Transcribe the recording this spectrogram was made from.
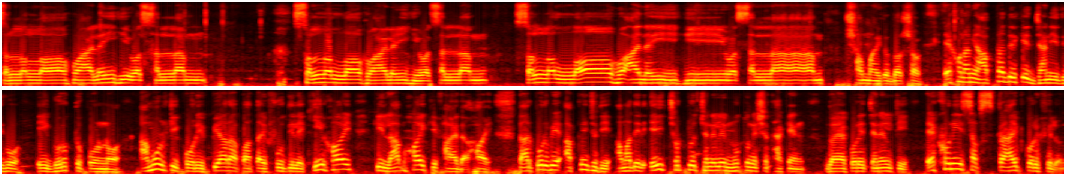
সাল্লাল্লাহু আলাইহি ওয়াসাল্লাম, সাল্লাল্লাহু আলাইহি ওয়াসাল্লাম, সাল্লাল্লাহু আলাইহি ওয়াসাল্লাম। সম্মানিত দর্শক, এখন আমি আপনাদেরকে জানিয়ে দিব এই গুরুত্বপূর্ণ আমলটি করে পেয়ারা পাতায় ফু দিলে কি হয়, কি লাভ হয়, কি ফায়দা হয়? তার পূর্বে আপনি যদি আমাদের এই ছোট্ট চ্যানেলে নতুন এসে থাকেন, দয়া করে চ্যানেলটি এখনই সাবস্ক্রাইব করে ফেলুন।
